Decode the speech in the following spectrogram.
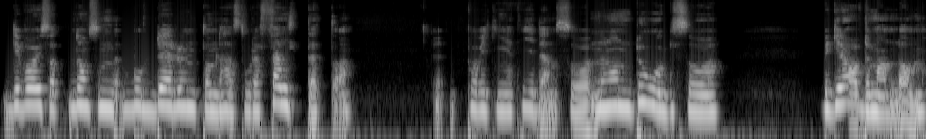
det var ju så att de som bodde runt om det här stora fältet då på vikingatiden, så när någon dog så begravde man dem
